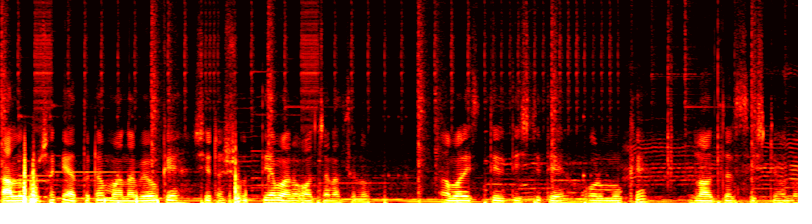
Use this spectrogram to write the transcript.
কালো পোশাকে এতটা মানাবে ওকে সেটা সত্যি আমার অজানা ছিল। আমার স্ত্রীর দৃষ্টিতে ওর মুখে লজ্জার সৃষ্টি হলো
